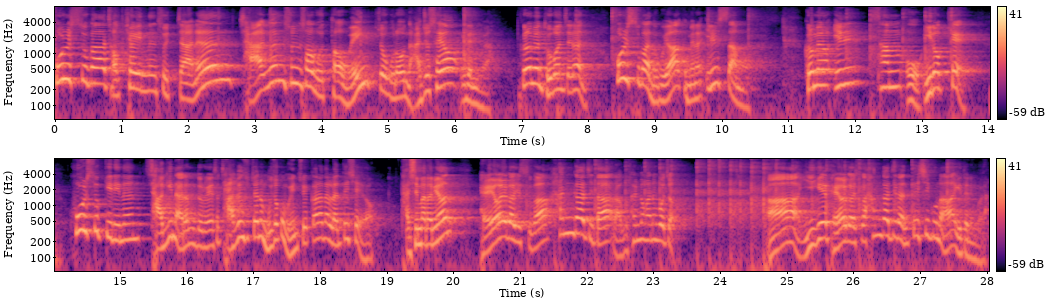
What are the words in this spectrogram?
홀수가 적혀 있는 숫자는 작은 순서부터 왼쪽으로 놔주세요. 이게 되는 거야. 그러면 두 번째는 홀수가 누구야? 그러면은 1, 3, 5. 그러면 1, 3, 5 이렇게 홀수끼리는 자기 나름대로 해서 작은 숫자는 무조건 왼쪽에 깔아달라는 뜻이에요. 다시 말하면 배열 가지수가 한 가지다라고 설명하는 거죠. 아, 이게 배열 가지수가 한 가지라는 뜻이구나. 이게 되는 거야.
